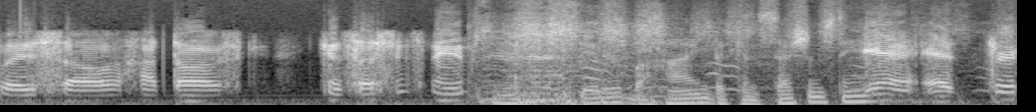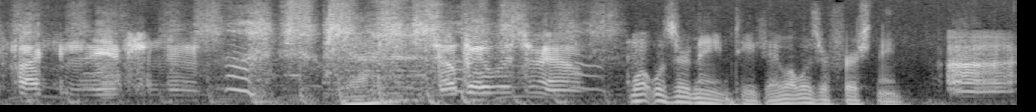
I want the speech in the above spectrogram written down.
where they sell hot dogs, concession stand. Behind the concession stand? Yeah, at 3 o'clock in the afternoon. Yeah. Nobody was around. What was her name, TJ? What was her first name? Uh,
